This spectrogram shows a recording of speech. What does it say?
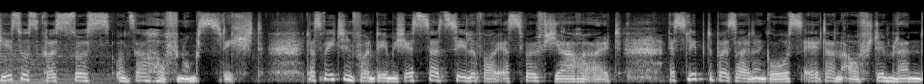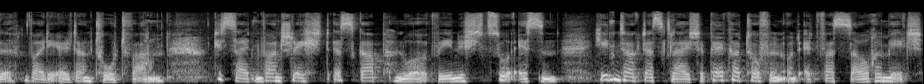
Jesus Christus, unser Hoffnungslicht. Das Mädchen, von dem ich jetzt erzähle, war erst zwölf Jahre alt. Es lebte bei seinen Großeltern auf dem Lande, weil die Eltern tot waren. Die Zeiten waren schlecht. Es gab nur wenig zu essen. Jeden Tag das gleiche, Pellkartoffeln und etwas saure Milch.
